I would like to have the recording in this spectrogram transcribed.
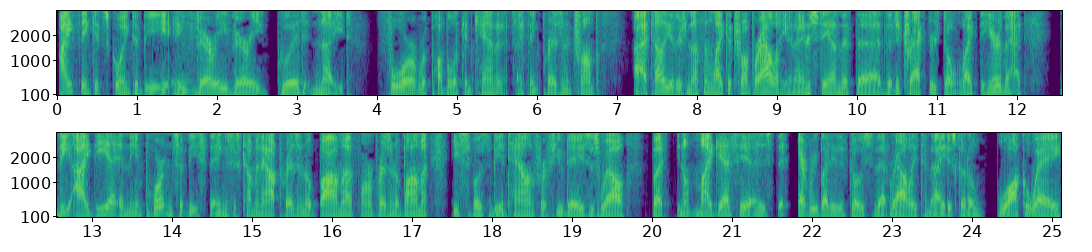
I think it's going to be a very, very good night for Republican candidates. I think President Trump I tell you, there's nothing like a Trump rally, and I understand that the the detractors don't like to hear that. The idea and the importance of these things is coming out. President Obama, former President Obama, he's supposed to be in town for a few days as well. But you know, my guess is that everybody that goes to that rally tonight is going to walk away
